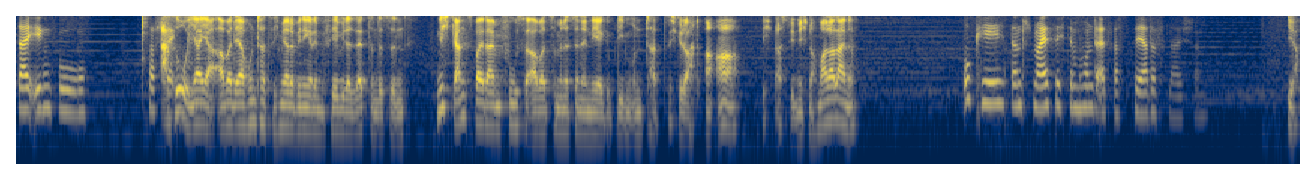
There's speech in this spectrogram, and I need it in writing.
da irgendwo verstecken. Ach so, ja, ja, aber der Hund hat sich mehr oder weniger dem Befehl widersetzt und ist in, nicht ganz bei deinem Fuße, aber zumindest in der Nähe geblieben und hat sich gedacht, ah, ah, ich lass die nicht nochmal alleine. Okay, dann schmeiße ich dem Hund etwas Pferdefleisch hin. Ja.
